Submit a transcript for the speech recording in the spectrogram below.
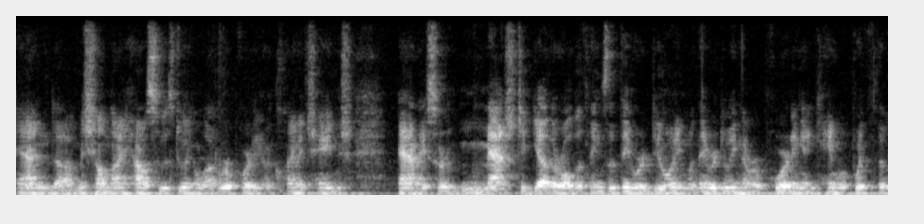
and uh, Michelle Nijhuis, who was doing a lot of reporting on climate change and I sort of mashed together all the things that they were doing when they were doing their reporting and came up with the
